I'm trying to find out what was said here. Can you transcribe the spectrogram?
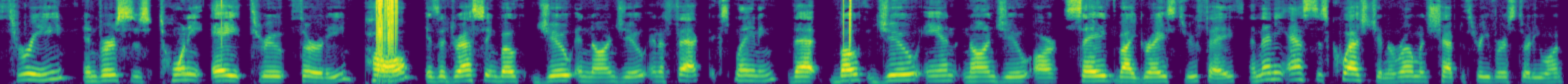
3 in verses 28 through 30, Paul is addressing both Jew and non-Jew Jew, in effect explaining that both Jew and non-Jew are saved by grace through faith. And then he asks this question in Romans chapter 3 verse 31,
